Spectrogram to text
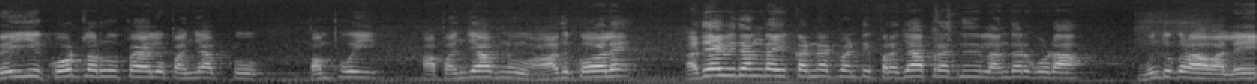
వెయ్యి కోట్ల రూపాయలు పంజాబ్కు పంపి ఆ పంజాబ్ను ఆదుకోవాలి. అదేవిధంగా ఇక్కడ ఉన్నటువంటి ప్రజాప్రతినిధులందరూ కూడా ముందుకు రావాలి.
